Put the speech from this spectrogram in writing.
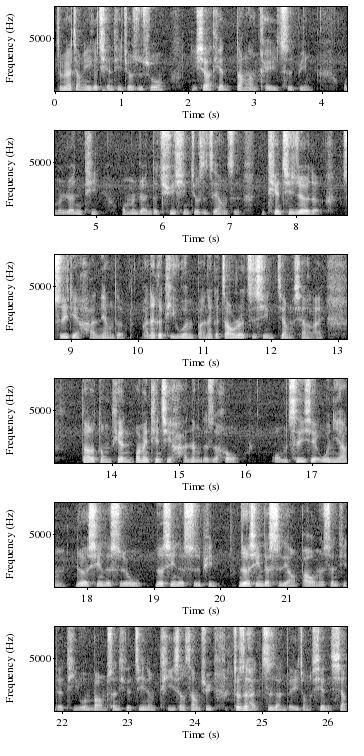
这边要讲一个前提，就是说，你夏天当然可以吃冰。我们人体，我们人的趋性就是这样子。你天气热的，吃一点寒凉的，把那个体温，把那个燥热之性降下来。到了冬天，外面天气寒冷的时候，我们吃一些温阳热性的食物，热性的食品。热性的食疗，把我们身体的体温，把我们身体的机能提升上去，这是很自然的一种现象。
